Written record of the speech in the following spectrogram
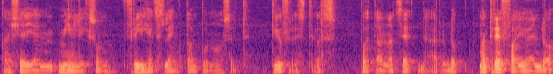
Kanske igen min liksom frihetslängtan på något sätt tillfredsställs på ett annat sätt där. Och då, man träffar ju ändå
